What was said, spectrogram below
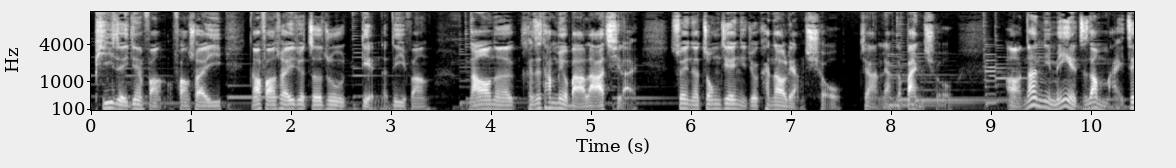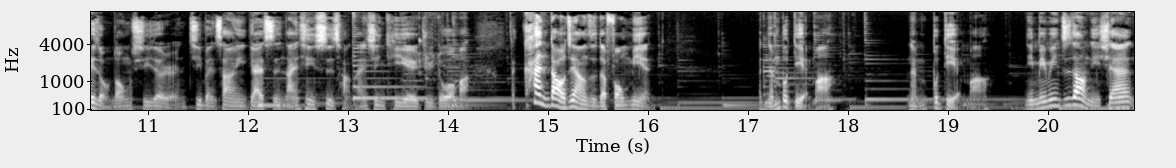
披着一件防防摔衣，然后防摔衣就遮住点的地方，然后呢，可是他没有把它拉起来，所以呢中间你就看到两球，这样两个半球，啊，那你们也知道买这种东西的人，基本上应该是男性市场，男性 TA 居多嘛，看到这样子的封面，能不点吗？能不点吗？你明明知道你现在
